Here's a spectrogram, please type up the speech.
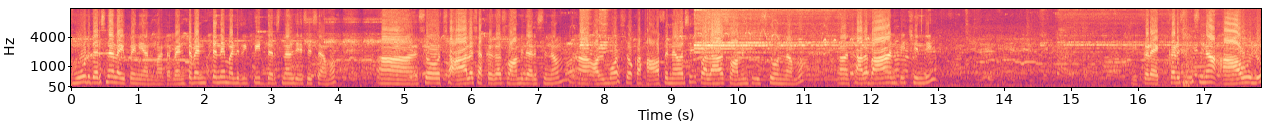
మూడు దర్శనాలు అయిపోయినాయి అనమాట వెంట వెంటనే మళ్ళీ రిపీట్ దర్శనాలు చేసేసాము. సో చాలా చక్కగా స్వామి దర్శనం. ఆల్మోస్ట్ ఒక హాఫ్ అన్ అవర్స్ అలా స్వామిని చూస్తూ ఉన్నాము. చాలా బాగా అనిపించింది. ఇక్కడ ఎక్కడ చూసినా ఆవులు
